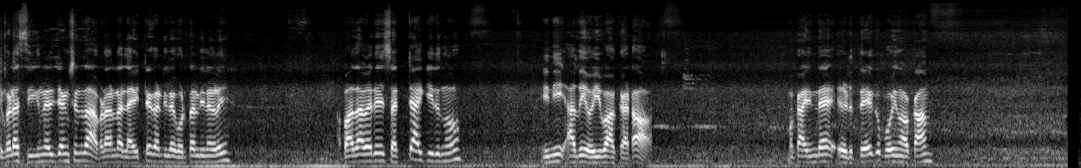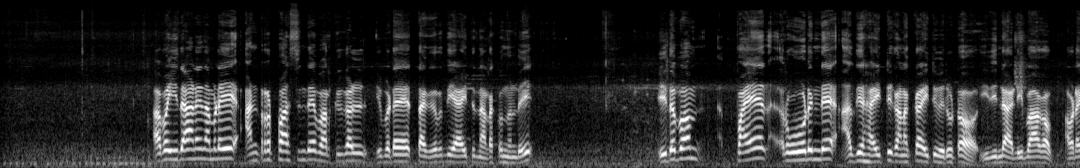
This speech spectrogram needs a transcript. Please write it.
ഇവിടെ സിഗ്നൽ ജംഗ്ഷൻ ഇതാ അവിടെ ഉണ്ടോ ലൈറ്റ് കണ്ടില്ല കൊടുത്തണ്ടിനകൾ അപ്പോൾ അതവർ സെറ്റാക്കിയിരുന്നു ഇനി അത് ഒഴിവാക്കാം കേട്ടോ നമുക്ക് അതിന്റെ അടുത്തേക്ക് പോയി നോക്കാം. അപ്പോൾ ഇതാണ് നമ്മുടെ അണ്ടർപാസിന്റെ വർക്കുകൾ ഇവിടെ തകൃതിയായിട്ട് നടക്കുന്നുണ്ട്. ഇതിപ്പം പഴയ റോഡിന്റെ അത് ഹൈറ്റ് കണക്കായിട്ട് വരും കേട്ടോ ഇതിന്റെ അടിഭാഗം. അവിടെ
